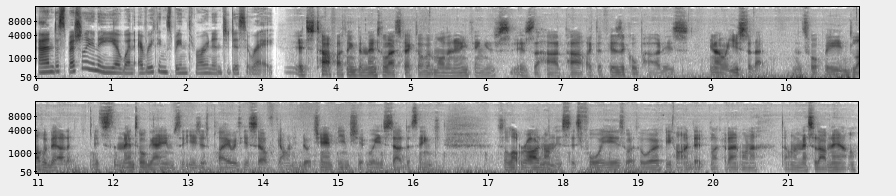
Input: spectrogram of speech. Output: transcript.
And especially in a year when everything's been thrown into disarray. It's tough. I think the mental aspect of it more than anything is is the hard part. Like the physical part is, you know, we're used to that. That's what we love about it. It's the mental games that you just play with yourself going into a championship where you start to think there's a lot riding on this. There's four years worth of work behind it. Like I don't want to don't want to mess it up now.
